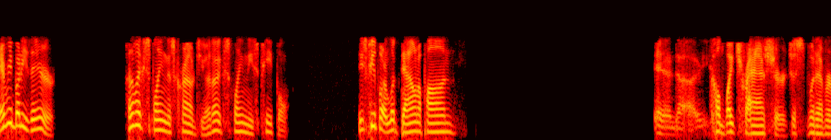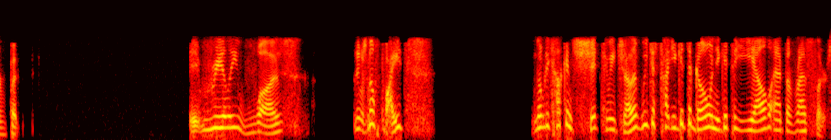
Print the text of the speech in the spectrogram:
everybody there. How do I explain this crowd to you? How do I explain these people? These people are looked down upon and uh, called white trash or just whatever, but it really was. There was no fights. Nobody talking shit to each other. We just you get to go and you get to yell at the wrestlers.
